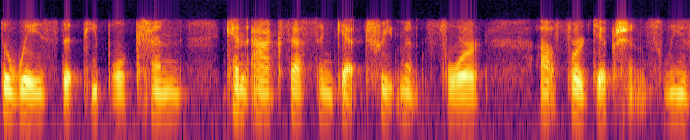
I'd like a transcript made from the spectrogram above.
the ways that people can can access and get treatment for uh, for addictions. We've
